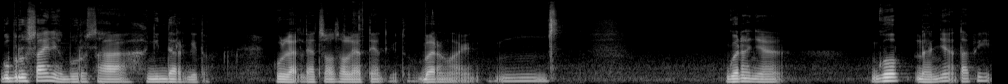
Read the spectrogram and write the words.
Gue berusaha ini berusaha ngindar gitu. Gue lihat-lihat sosok lihat-lihat gitu barang lain. Hmm, gue nanya gue nanya tapi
